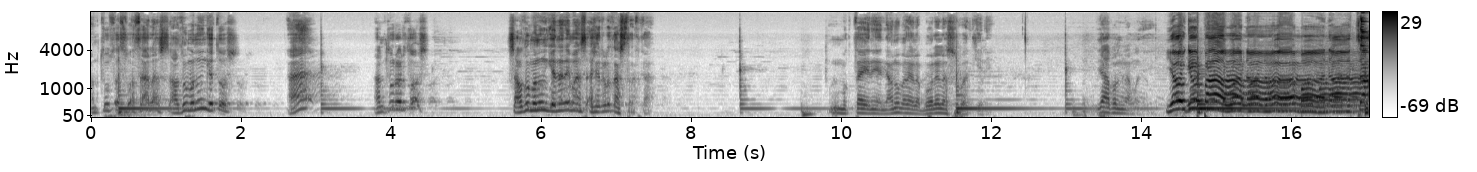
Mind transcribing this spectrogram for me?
आणि तू तर स्वतःला साधू म्हणून घेतोस हा? आणि तू रडतोस? साधू म्हणून घेणारे माणसं असे रडत असतात का? मुक्ताईने ज्ञानोबरायला बोलायला सुरुवात केली. या अभंगामध्ये योगी पावन मनाचा.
